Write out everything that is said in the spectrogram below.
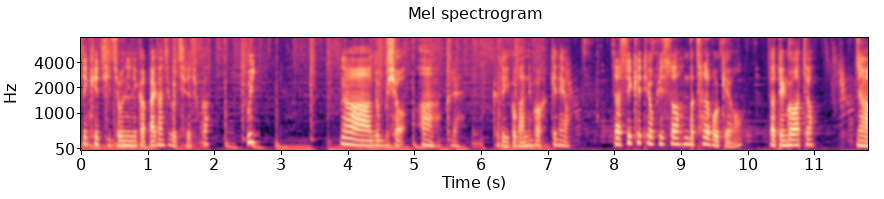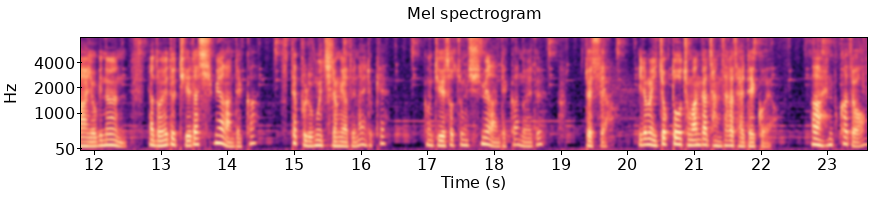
security zone이니까 빨간색으로 칠해줄까? 후잇! 아, 눈부셔. 아, 그래. 그래도 이거 맞는 것 같긴 해요. 자, security officer 한번 찾아볼게요. 자, 된 것 같죠? 야, 여기는 야, 너희들 뒤에다 쉬면 안 될까? 스태프 룸을 지정해야 되나, 이렇게? 그럼 뒤에서 좀 쉬면 안 될까, 너희들? 됐어요. 이러면 이쪽도 조만간 장사가 잘 될 거예요. 아, 행복하죠?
